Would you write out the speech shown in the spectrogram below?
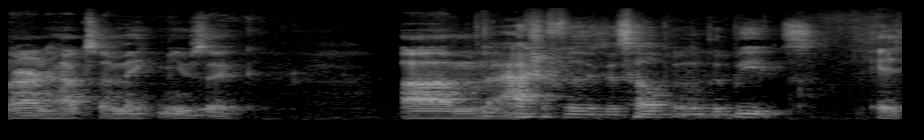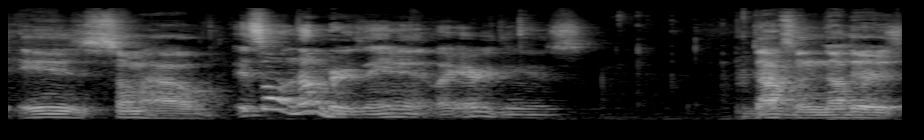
learn how to make music. Um, The astrophysics is helping with the beats. it is somehow It's all numbers, ain't it? Like everything is. that's another numbers.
